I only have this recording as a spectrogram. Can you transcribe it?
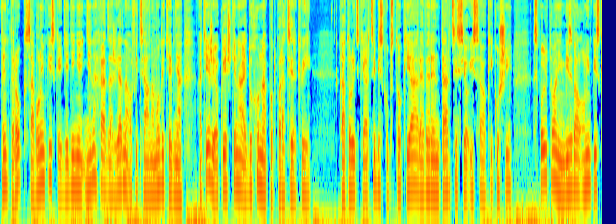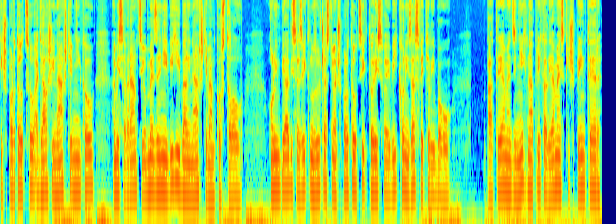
Tento rok sa v olympijskej dedine nenachádza žiadna oficiálna modlitebňa a tiež je oklieštená aj duchovná podpora cirkví. Katolícky arcibiskup z Tokia, reverend Tarcisio Isao Kikushi, s poľutovaním vyzval olympijských športovcov a ďalších návštevníkov, aby sa v rámci obmedzení vyhýbali návštevám kostolov. Olympiády sa zvyknú zúčastňovať športovci, ktorí svoje výkony zasvetili Bohu. Patria medzi nich napríklad jamajský šprinter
